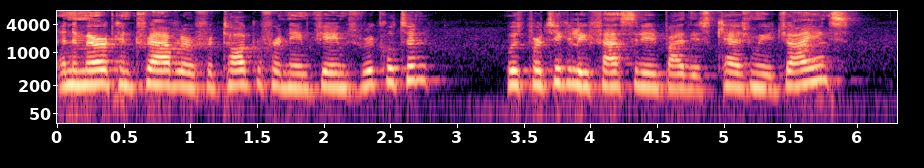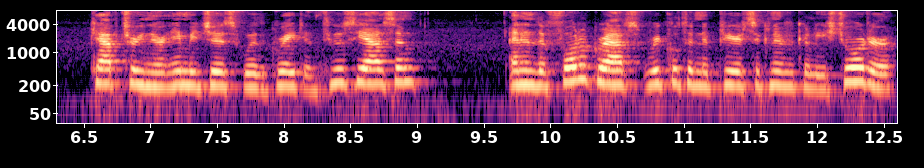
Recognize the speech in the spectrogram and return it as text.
An American traveler photographer named James Ricalton was particularly fascinated by these Kashmir giants, capturing their images with great enthusiasm. And in the photographs, Ricalton appeared significantly shorter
